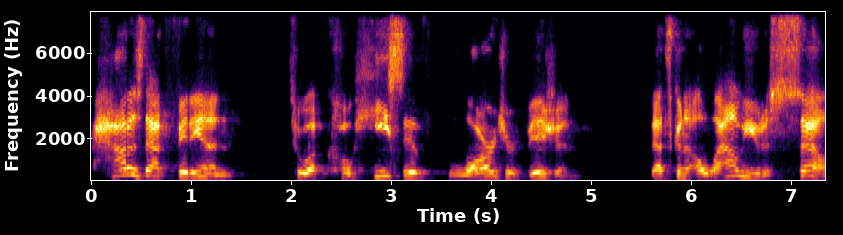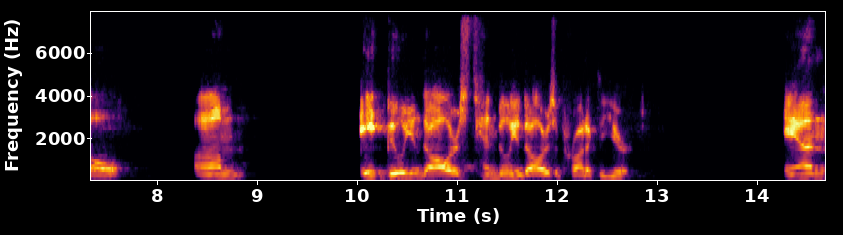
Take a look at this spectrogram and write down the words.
how does that fit in to a cohesive larger vision that's going to allow you to sell um, $8 billion, $10 billion of product a year. And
